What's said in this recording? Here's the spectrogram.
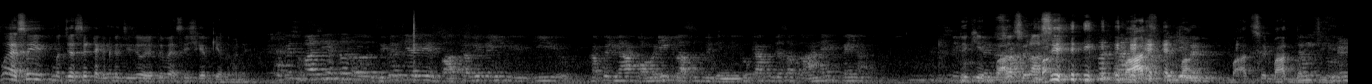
वो ऐसे ही जैसे टेक्निकल चीज़ें हो जाती है वैसे ही शेयर किया था मैंने। ओके सुभाष जी अंदर ज़िक्र किया गया इस बात का भी कहीं कि कपिल यहाँ कॉमेडी क्लासेस भी देंगे तो क्या कुछ ऐसा प्लान है कहीं? देखिए बात से बात बात बात से बात बनती है।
